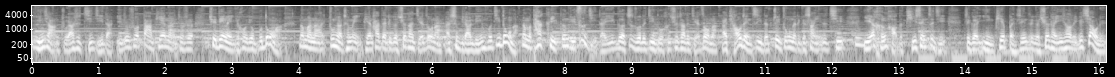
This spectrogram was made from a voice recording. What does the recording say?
影响主要是积极的，也就是说大片呢就是确定了以后就不动了。那么呢，中小成本影片它的这个宣传节奏呢还是比较灵活机动的。那么它可以根据自己的一个制作的进度和宣传的节奏呢来调整自己的最终的这个上映日期，也很好的提升自己这个影片本身这个宣传营销的一个效率。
